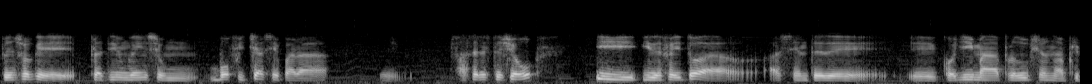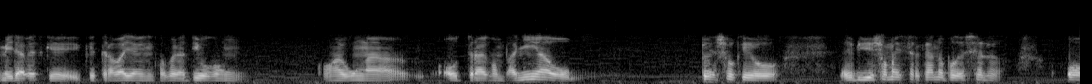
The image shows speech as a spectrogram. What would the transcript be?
penso que Platinum Games é un bo fichaxe para eh, facer este xogo E, e de feito a, a xente de eh, Kojima Productions a primeira vez que, que traballa en cooperativo con, con alguna outra compañía ou penso que o el videoxo máis cercano pode ser o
